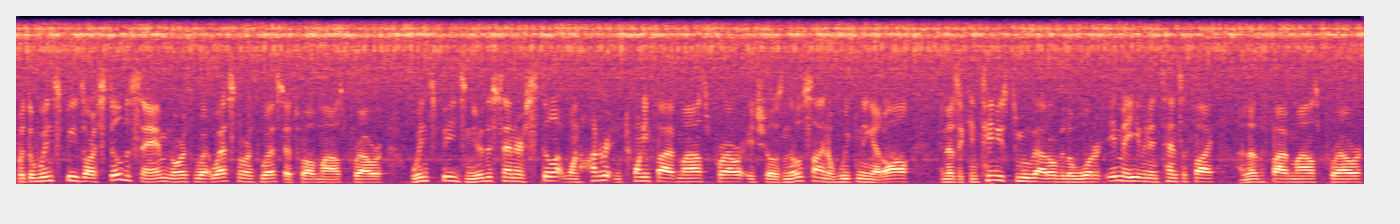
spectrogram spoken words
But the wind speeds are still the same, northwest-northwest at 12 miles per hour. Wind speeds near the center still at 125 miles per hour. It shows no sign of weakening at all. And as it continues to move out over the water, it may even intensify another 5 miles per hour.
